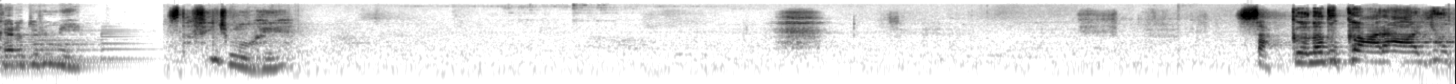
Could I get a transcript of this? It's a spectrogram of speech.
Quero dormir. Você tá afim de morrer? Sacana do caralho!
